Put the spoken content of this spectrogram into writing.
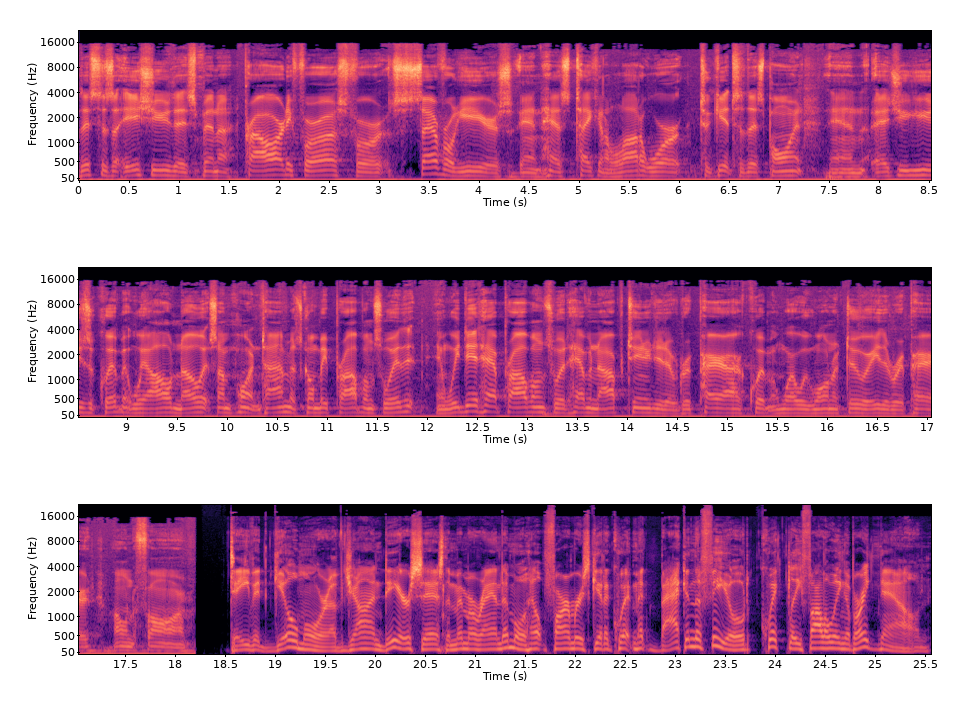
This is an issue that's been a priority for us for several years and has taken a lot of work to get to this point. And as you use equipment, we all know at some point in time there's going to be problems with it. And we did have problems with having the opportunity to repair our equipment where we wanted to or either repair it on the farm. David Gilmore of John Deere says the memorandum will help farmers get equipment back in the field quickly following a breakdown.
